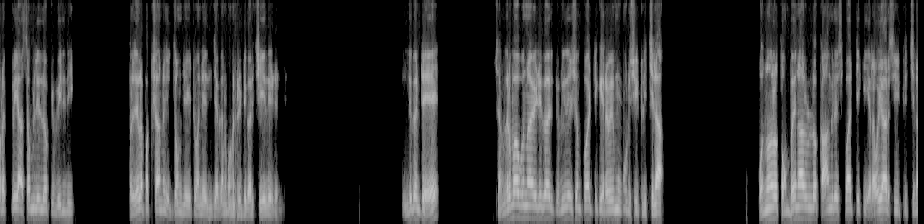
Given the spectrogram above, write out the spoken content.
ప్రక్రియ అసెంబ్లీలోకి వెళ్ళి ప్రజల పక్షాన యుద్ధం చేయటం అనేది జగన్మోహన్ రెడ్డి గారు చేయలేడండి. ఎందుకంటే చంద్రబాబు నాయుడు గారి తెలుగుదేశం పార్టీకి ఇరవై మూడు సీట్లు ఇచ్చిన పంతొమ్మిది వందల తొంభై నాలుగులో కాంగ్రెస్ పార్టీకి ఇరవై ఆరు సీట్లు ఇచ్చిన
